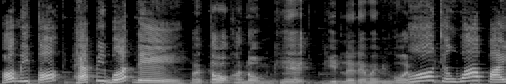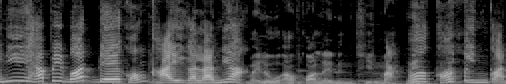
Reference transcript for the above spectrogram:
เออมีโต๊ะแฮปปี้เบิร์ดเดย์เฮ้ยโต๊ะขนมเค้กกินเลยได้ไหมพี่ฝนโอ้จะว่าไปนี่แฮปปี้เบิร์ดเดย์ของใครกันล่ะเนี่ย ไม่รู้เอาก่อนเลยหนึ่งชิ้นมาเอนี่อขอกินก่อน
